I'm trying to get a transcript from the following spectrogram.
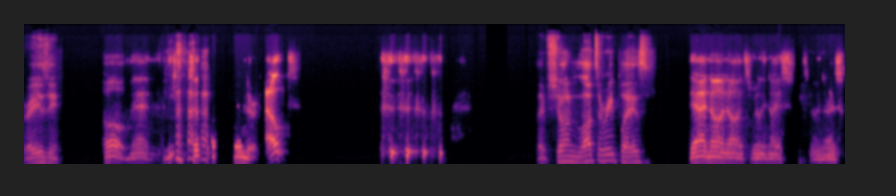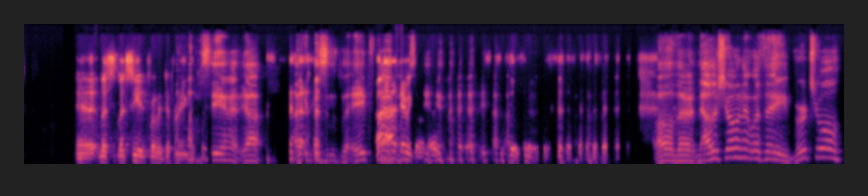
Crazy. Oh man, and he took that defender out. They've shown lots of replays. Yeah, no, no, it's really nice. It's really nice. Uh, let's let's see it from a different angle. I'm seeing it, yeah. I think this is the eighth. Ah, there we go. oh, they're now they're showing it with a virtual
